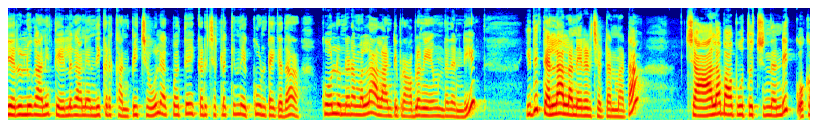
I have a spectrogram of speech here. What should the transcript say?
జెరులు కానీ తేళ్ళు కానీ అంది ఇక్కడ కనిపించవు. లేకపోతే ఇక్కడ చెట్ల కింద ఎక్కువ ఉంటాయి కదా కోళ్ళు ఉండడం వల్ల అలాంటి ప్రాబ్లం ఏమి ఉండదండి. ఇది తెల్ల అల్లనేరేడు చెట్టు అనమాట చాలా బాగా పూతొచ్చిందండి. ఒక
